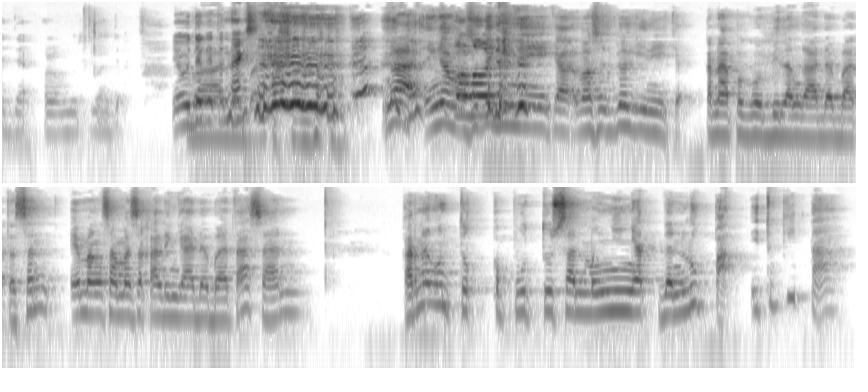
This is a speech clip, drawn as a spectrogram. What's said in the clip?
Ada kalau menurut gue ada. Ya udah kita next. enggak enggak maksudnya udah- gini maksud gua gini kenapa gua bilang nggak ada batasan? Emang sama sekali nggak ada batasan. Karena untuk keputusan mengingat dan lupa itu kita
